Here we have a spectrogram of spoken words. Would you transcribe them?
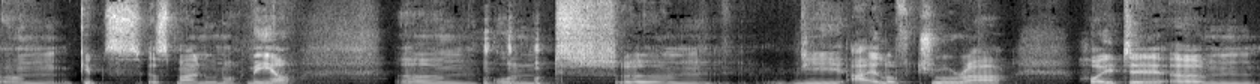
ähm, gibt's erstmal nur noch Meer. Ähm, und ähm, die Isle of Jura Heute ähm,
